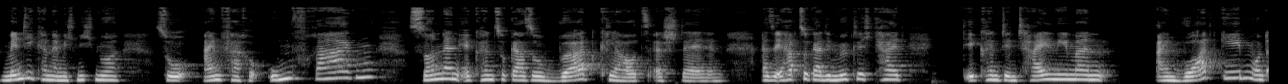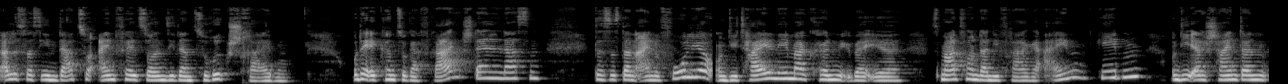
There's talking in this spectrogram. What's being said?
Menti kann nämlich nicht nur so einfache Umfragen, sondern ihr könnt sogar so Word Clouds erstellen. Also ihr habt sogar die Möglichkeit, ihr könnt den Teilnehmern ein Wort geben und alles, was ihnen dazu einfällt, sollen sie dann zurückschreiben. Oder ihr könnt sogar Fragen stellen lassen. Das ist dann eine Folie und die Teilnehmer können über ihr Smartphone dann die Frage eingeben und die erscheint dann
